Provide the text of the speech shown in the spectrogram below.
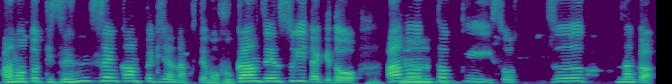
あの時全然完璧じゃなくても不完全すぎたけどあの時、そずーっとなんか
